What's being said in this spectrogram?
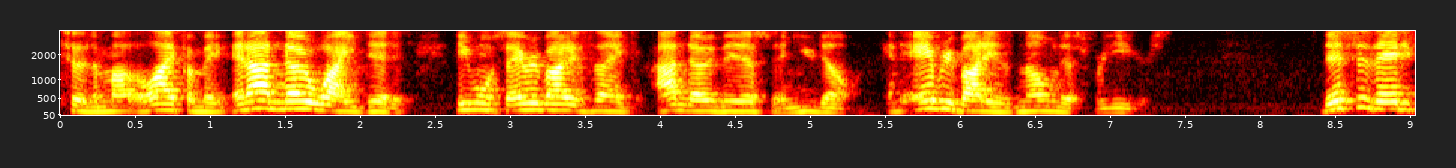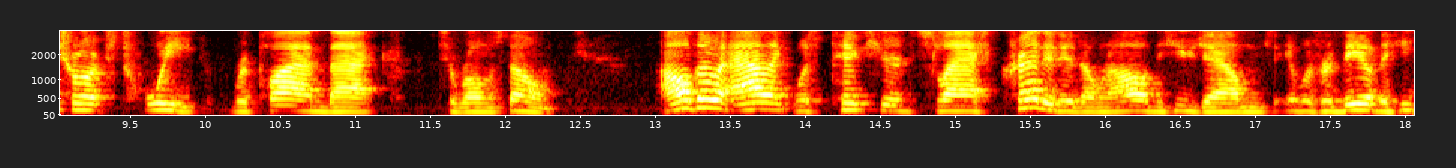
to the life of me, and I know why he did it. He wants everybody to think I know this and you don't, and everybody has known this for years. This is Eddie Trunk's tweet replying back to Rolling Stone. Although Alec was pictured slash credited on all the huge albums, it was revealed that he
